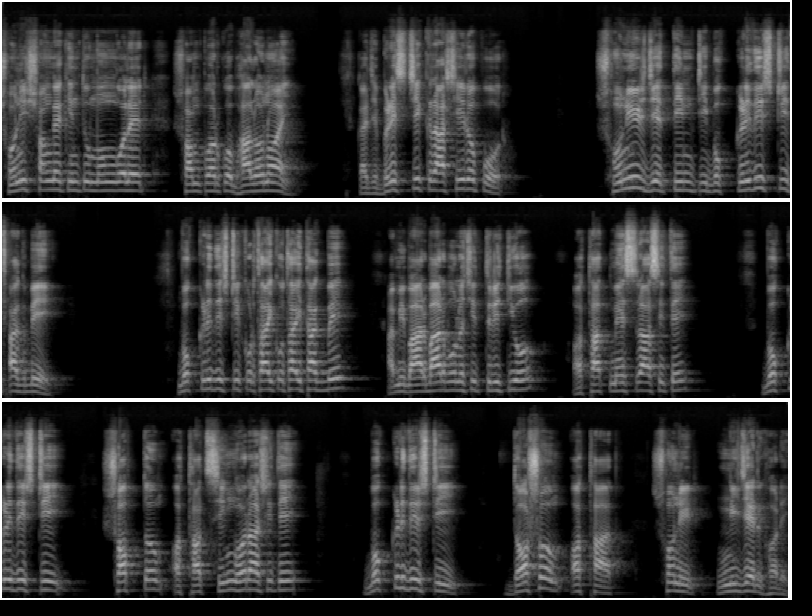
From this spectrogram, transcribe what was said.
শনির সঙ্গে কিন্তু মঙ্গলের সম্পর্ক ভালো নয়। কাজে বৃশ্চিক রাশির ওপর শনির যে তিনটি বক্রদৃষ্টি থাকবে, বক্রদৃষ্টি কোথায় কোথায় থাকবে? আমি বারবার বলেছি তৃতীয়, অর্থাৎ মেষ রাশিতে। বক্রদৃষ্টি সপ্তম, অর্থাৎ সিংহ রাশিতে। বক্রদৃষ্টি দশম, অর্থাৎ শনির নিজের ঘরে।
